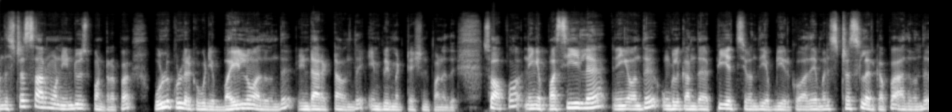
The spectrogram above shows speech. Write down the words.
அந்த ஸ்ட்ரெஸ் ஹார்மோன் இன்டியூஸ் பண்ணுறப்ப உள்ளுக்குள்ளே இருக்கக்கூடிய பயிலும் அது வந்து இன்டைரக்டாக வந்து இம்ப்ளிமெண்டேஷன் பண்ணுது. ஸோ அப்போது நீங்கள் பசியில் நீங்கள் வந்து உங்களுக்கு அந்த பிஹெச்சி வந்து எப்படி இருக்கோ அதே மாதிரி ஸ்ட்ரெஸ்ஸில் இருக்கப்போ அது வந்து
